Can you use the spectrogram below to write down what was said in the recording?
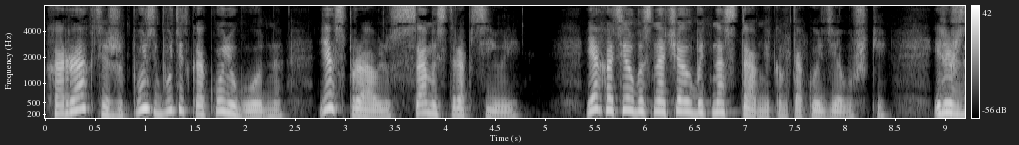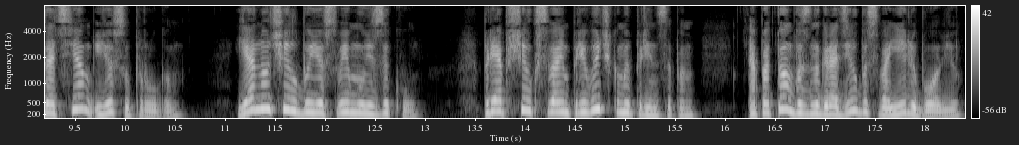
Характер же пусть будет какой угодно, я справлюсь с самой строптивой. Я хотел бы сначала быть наставником такой девушки, и лишь затем ее супругом. Я научил бы ее своему языку, приобщил к своим привычкам и принципам, а потом вознаградил бы своей любовью.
